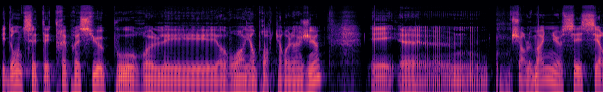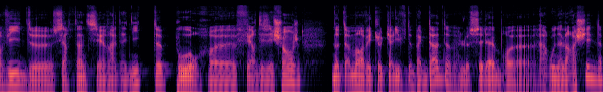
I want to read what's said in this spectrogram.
Et donc c'était très précieux pour les rois et empereurs carolingiens. Et euh, Charlemagne s'est servi de certains de ses radanites pour euh, faire des échanges, notamment avec le calife de Bagdad, le célèbre euh, Haroun al-Rachid.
